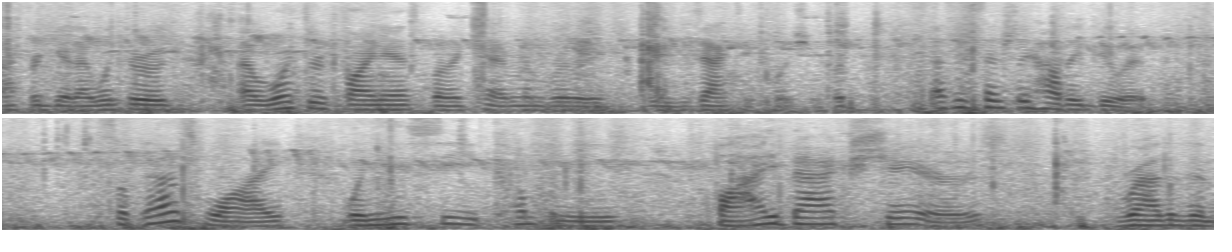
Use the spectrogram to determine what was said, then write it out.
I forget. I went through I went through finance, but I can't remember the, the exact equation. But that's essentially how they do it. So that's why when you see companies buy back shares rather than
